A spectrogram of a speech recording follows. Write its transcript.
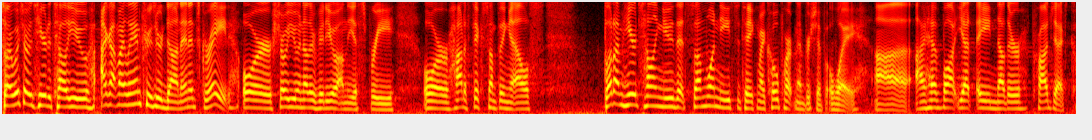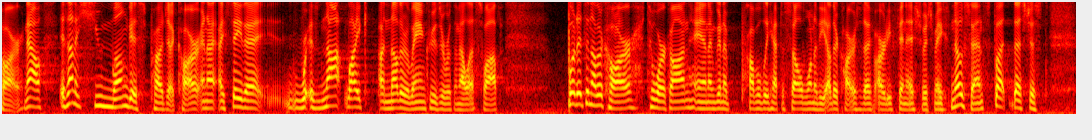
So I wish I was here to tell you I got my Land Cruiser done and it's great, or show you another video on the Esprit, or how to fix something else. But I'm here telling you that someone needs to take my Copart membership away. Uh, I have bought yet another project car. Now, it's not a humongous project car, and I, I say that it's not like another Land Cruiser with an LS swap. But it's another car to work on, and I'm going to probably have to sell one of the other cars that I've already finished, which makes no sense, but that's just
